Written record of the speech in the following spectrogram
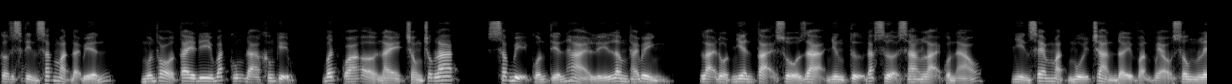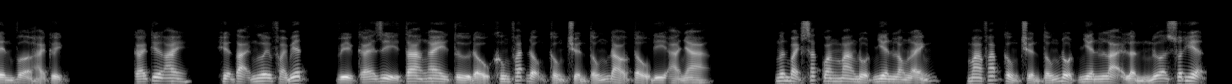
Kirsten sắc mặt đại biến, muốn thò tay đi bắt cũng đã không kịp, bất quá ở này trong chốc lát, sắp bị cuốn tiến hải Lý Lâm Thái Bình, lại đột nhiên tại sổ dạ nhưng tự đắc sửa sang lại quần áo, nhìn xem mặt mũi tràn đầy vặn vẹo sông lên vở hài kịch. Cái kia ai, hiện tại ngươi phải biết, vì cái gì ta ngay từ đầu không phát động cổng truyền tống đào tàu đi à nha. Ngân bạch sắc quang mang đột nhiên long lánh, ma pháp cổng truyền tống đột nhiên lại lần nữa xuất hiện,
